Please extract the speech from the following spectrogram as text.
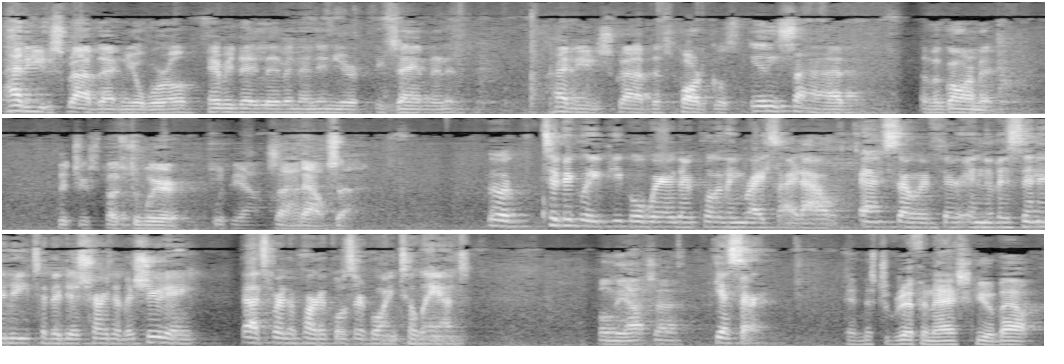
How do you describe that in your world, everyday living, and in your examining it? How do you describe those particles inside of a garment that you're supposed to wear with the outside outside? Well, typically, people wear their clothing right side out, and so if they're in the vicinity to the discharge of a shooting, that's where the particles are going to land. On the outside? Yes, sir. And Mr. Griffin asked you about,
